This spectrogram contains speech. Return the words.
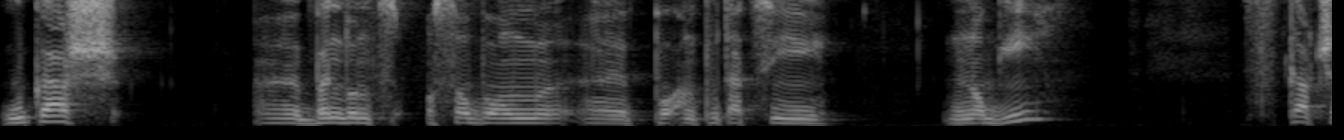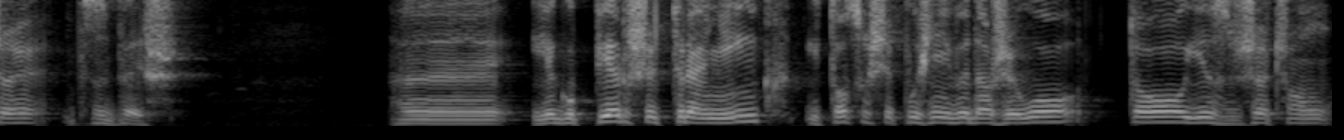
Łukasz, będąc osobą e, po amputacji nogi, skacze wzwyż. E, Jego pierwszy trening i to, co się później wydarzyło, to jest rzeczą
